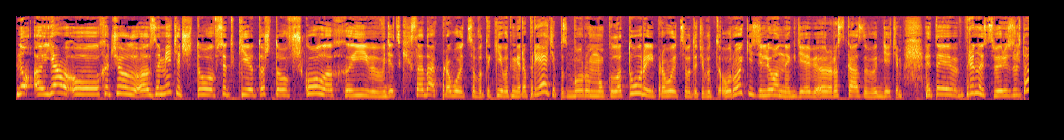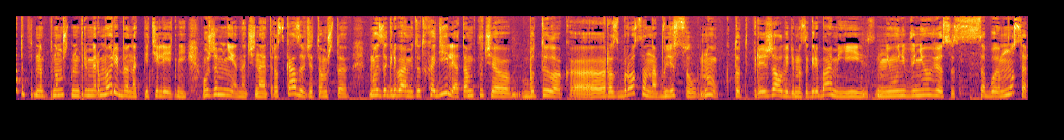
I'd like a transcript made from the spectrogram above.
Но э, я э, хочу заметить, что все-таки то, что в школах и в детских садах проводятся вот такие вот мероприятия по сбору макулатуры и проводятся вот эти вот уроки зеленые, где рассказывают детям, это приносит свои результаты, потому что, например, мой ребенок пятилетний уже мне начинает рассказывать о том, что мы за грибами тут ходили, а там куча бутылок э, разбросана в лесу. Ну, кто-то приезжал, видимо, за грибами грибами и не, не увез с собой мусор.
